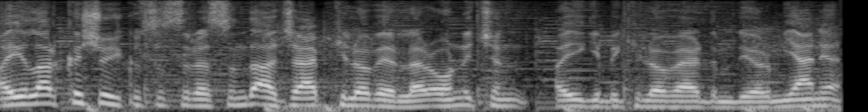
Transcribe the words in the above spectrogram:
Ayılar kış uykusu sırasında acayip kilo verirler. Onun için ayı gibi kilo verdim diyorum. Yani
